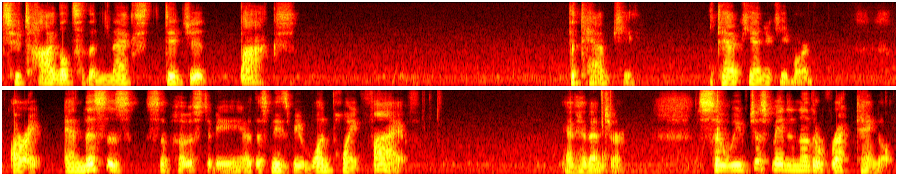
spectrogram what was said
to toggle to the next digit box? The tab key. The tab key on your keyboard. All right, and this is supposed to be, or this needs to be 1.5 and hit enter. So we've just made another rectangle.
